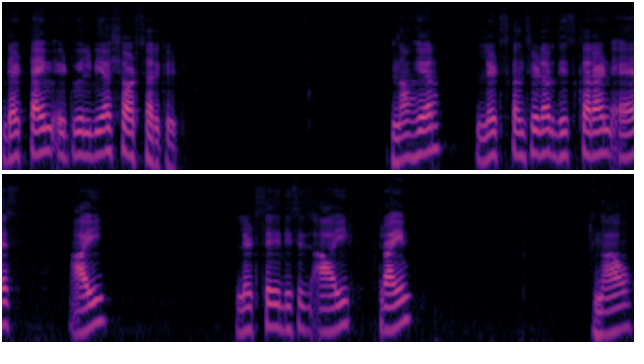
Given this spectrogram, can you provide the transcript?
that time it will be a short circuit. Now here let's consider this current as i. Let's say this is i prime. Now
